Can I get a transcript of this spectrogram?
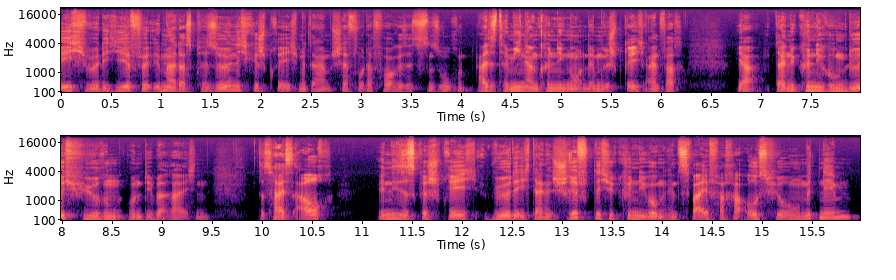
ich würde hierfür immer das persönliche Gespräch mit deinem Chef oder Vorgesetzten suchen. Also Terminankündigung und im Gespräch einfach ja, deine Kündigung durchführen und überreichen. Das heißt auch, in dieses Gespräch würde ich deine schriftliche Kündigung in zweifacher Ausführung mitnehmen,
